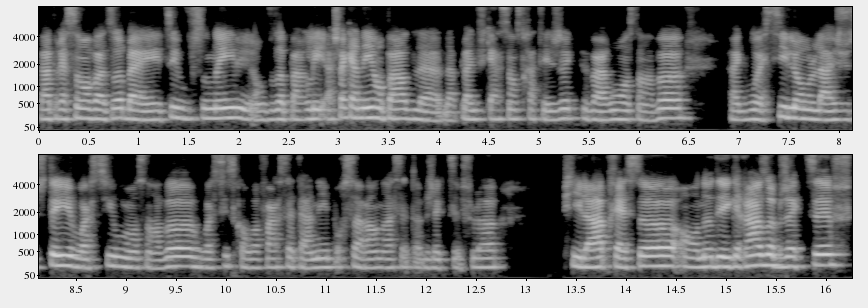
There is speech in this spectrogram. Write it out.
Puis après ça, on va dire, ben, tu vous vous souvenez, on vous a parlé, à chaque année, on parle de la, de la planification stratégique, puis vers où on s'en va. Fait que voici, là, on l'a ajusté, voici où on s'en va, voici ce qu'on va faire cette année pour se rendre à cet objectif-là. Puis là, après ça, on a des grands objectifs.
